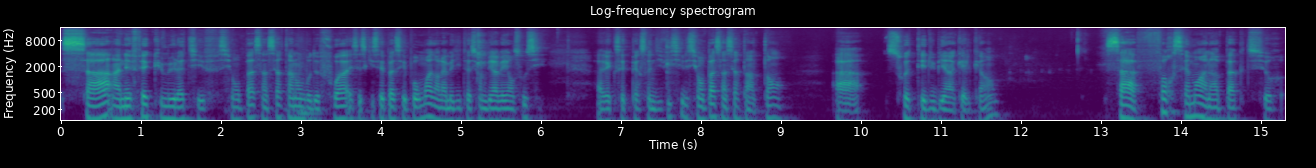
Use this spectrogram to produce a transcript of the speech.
ça a un effet cumulatif. Si on passe un certain nombre de fois, et c'est ce qui s'est passé pour moi dans la méditation de bienveillance aussi, avec cette personne difficile, si on passe un certain temps à souhaiter du bien à quelqu'un, ça a forcément un impact sur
